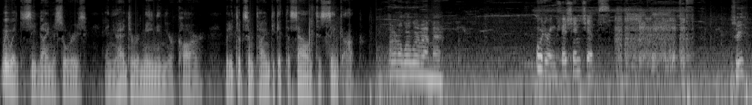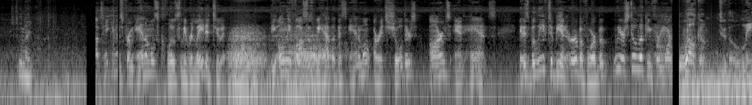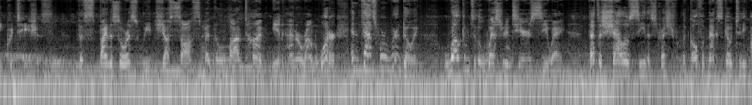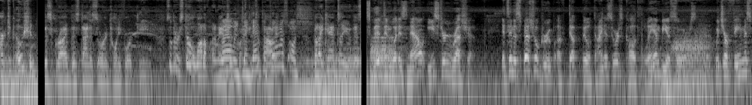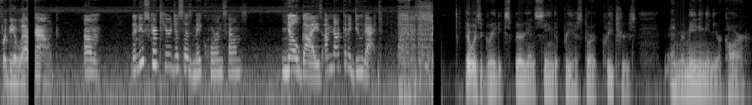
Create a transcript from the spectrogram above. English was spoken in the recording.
We went to see dinosaurs, and you had to remain in your car, but it took some time to get the sound to sync up. I don't know where we're at, man. Ordering fish and chips. See? It's too late. Taken is from animals closely related to it. The only fossils we have of this animal are its shoulders, arms, and hands. It is believed to be an herbivore, but we are still looking for more. Welcome to the late Cretaceous. The Spinosaurus we just saw spent a lot of time in and around water, and that's where we're going. Welcome to the Western Interior Seaway. That's a shallow sea that stretched from the Gulf of Mexico to the Arctic Ocean. Described this dinosaur in 2014. So there are still a lot of unanswered Well, we questions can get the about it. or But I can tell you this. Lived in what is now eastern Russia. It's in a special group of duck-billed dinosaurs called lambeosaurs, which are famous for the elaborate Sound. Um, the new script here just says make horn sounds. No, guys, I'm not gonna do that. It was a great experience seeing the prehistoric creatures and remaining in your car.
